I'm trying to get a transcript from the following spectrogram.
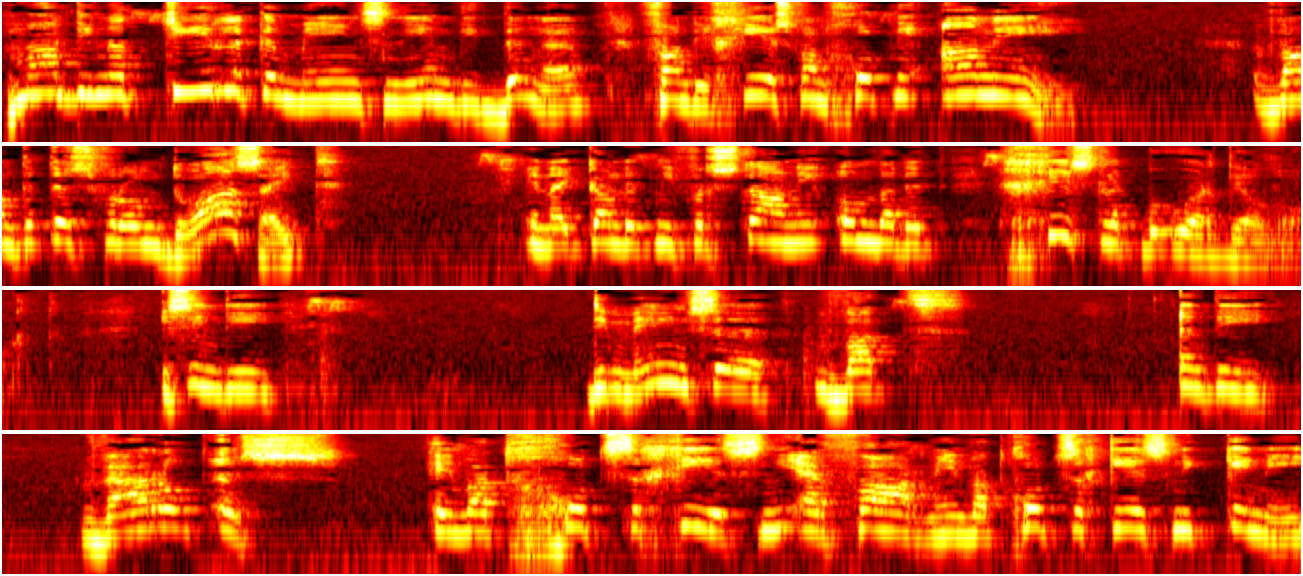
maar die natuurlike mens neem die dinge van die Gees van God nie aan nie want dit is vir hom dwaasheid en hy kan dit nie verstaan nie omdat dit geestelik beoordeel word. Jy sien die die mense wat in die wêreld is en wat God se gees nie ervaar nie en wat God se gees nie ken nie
